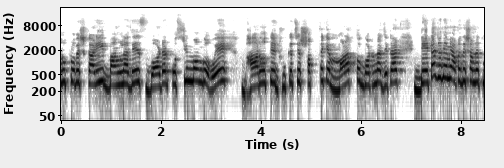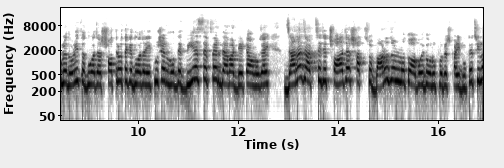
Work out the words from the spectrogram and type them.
অনুপ্রবেশকারী বাংলাদেশ বর্ডার পশ্চিমবঙ্গ হয়ে ভারতে ঢুকেছে সব থেকে মারাত্মক ঘটনা, যেটার ডেটা যদি আমি আপনাদের সামনে তুলে ধরি, তো দুহাজার সতেরো থেকে দু হাজার একুশের মধ্যে বিএসএফ এর দেওয়া ডেটা অনুযায়ী জানা যাচ্ছে যে ছ জন মতো অবৈধ অনুপ্রবেশকারী ঢুকেছিল,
